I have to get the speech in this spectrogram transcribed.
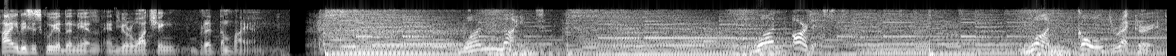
Hi, this is Kuya Daniel, and you're watching Bread Tambayan. One night. One artist. One gold record.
